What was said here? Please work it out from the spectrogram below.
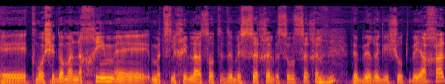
אה, כמו שגם הנכים אה, מצליחים לעשות את זה בשכל, בשום שכל mm-hmm. וברגישות ביחד,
